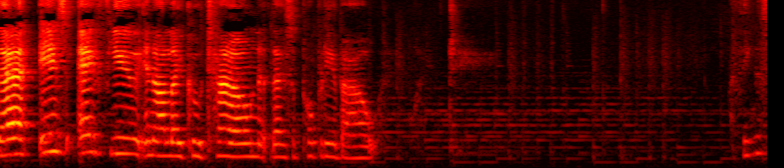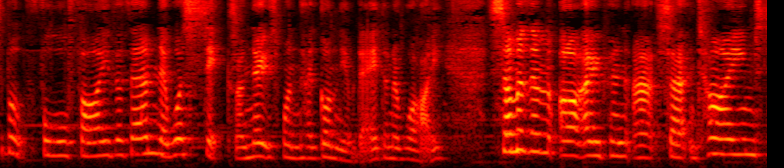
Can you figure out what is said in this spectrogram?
There is a few in our local town. There's probably about I think there's about four or five of them. There was six. I noticed one had gone the other day. I don't know why. Some of them are open at certain times,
